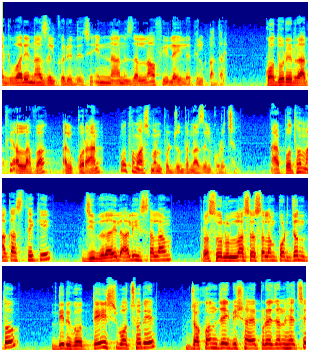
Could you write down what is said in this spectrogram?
একবারে নাজিল করে দিয়েছে। ইন্না কাদার। কদরের রাতে আল্লাহ পাক আল কোরআন প্রথম আসমান পর্যন্ত নাজিল করেছেন। আর প্রথম আকাশ থেকে জিব্রাইল আলী সালাম রসুল্লাহ সাল্লাম পর্যন্ত দীর্ঘ তেইশ বছরে যখন যেই বিষয়ের প্রয়োজন হয়েছে,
